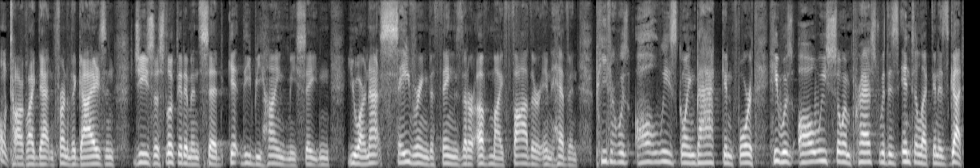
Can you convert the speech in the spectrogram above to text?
Don't talk like that in front of the guys. And Jesus looked at him and said, Get thee behind me, Satan. You are not savoring the things that are of my Father in heaven. Peter was always going back and forth. He was always so impressed with his intellect and his gut.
